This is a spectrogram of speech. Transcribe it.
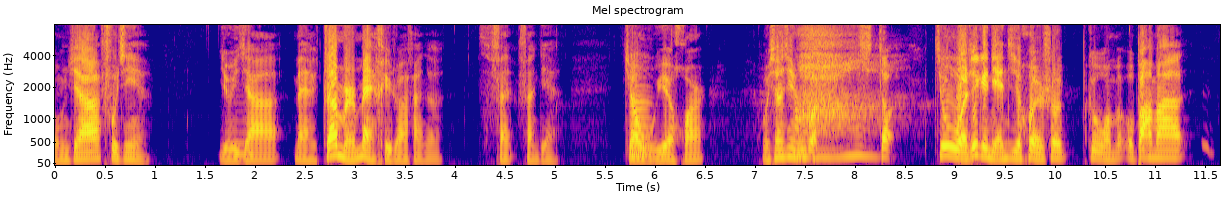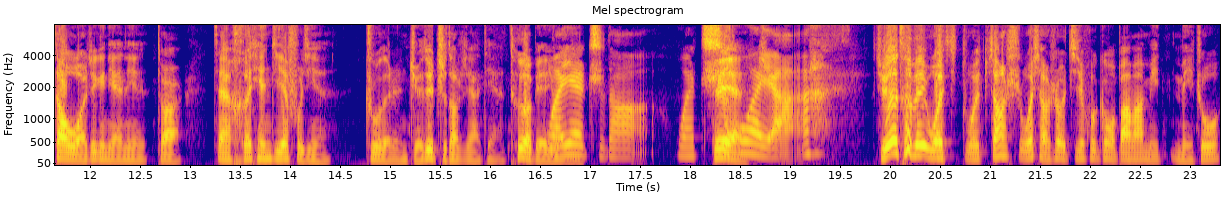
我们家附近有一家卖、专门卖黑抓饭的饭饭店，叫嗯。五月花儿。我相信如果啊。到就我这个年纪，或者说跟我们我爸妈到我这个年龄段儿，在和田街附近住的人，绝对知道这家店，特别有名。我也知道，我吃过呀。觉得特别，我我当时我小时候几乎跟我爸妈每每周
